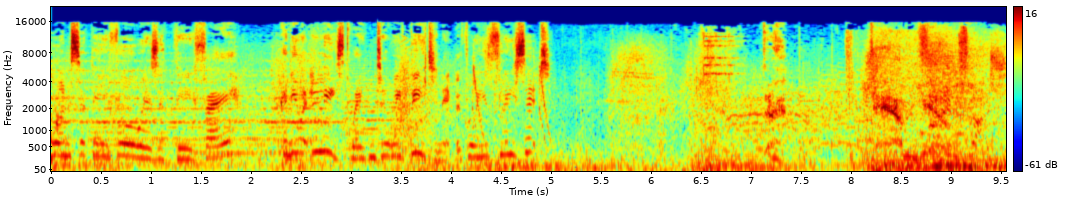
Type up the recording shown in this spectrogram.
Once a thief, always a thief, eh? Can you at least wait until we've beaten it before you fleece it? Damn you!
